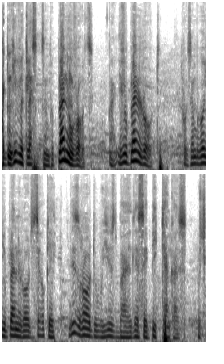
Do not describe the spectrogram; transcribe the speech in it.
I can give you a classic example. Planning of roads. If you plan a road, for example, when you plan a road, you say, okay, this road will be used by, let's say, big tankers, which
